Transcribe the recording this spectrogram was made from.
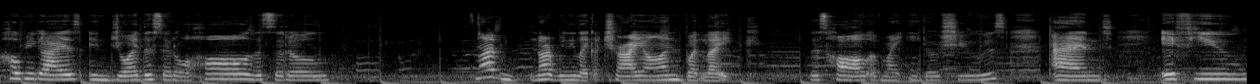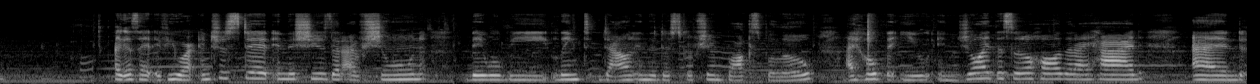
hope you guys enjoy this little haul this little not not really like a try on but like this haul of my ego shoes. And if you like I said if you are interested in the shoes that I've shown they will be linked down in the description box below. I hope that you enjoyed this little haul that I had and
